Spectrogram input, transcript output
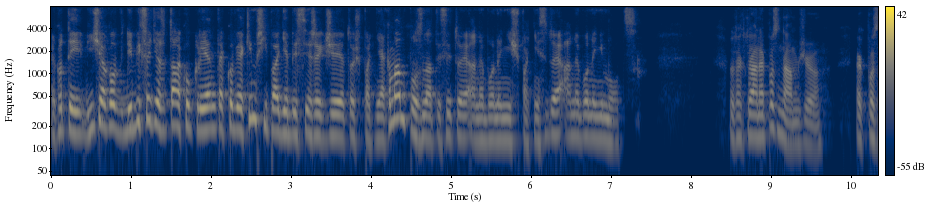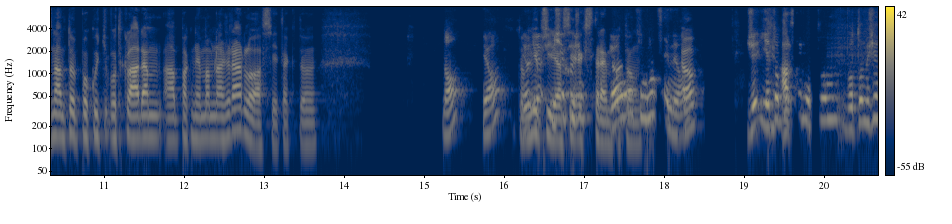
Jako ty, víš, jako kdybych se tě zeptal jako klient, jako v jakém případě by si řekl, že je to špatně? Jak mám poznat, jestli to je anebo není špatně, jestli to je anebo není moc? No tak to já nepoznám, že jo. Tak poznám to, pokud odkládám a pak nemám na žrádlo asi, tak to... No, jo. To mně přijde víš, asi jako, extrém jo, potom. Souhlasím, jo. jo. Že je to prostě a... o, tom, o tom, že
